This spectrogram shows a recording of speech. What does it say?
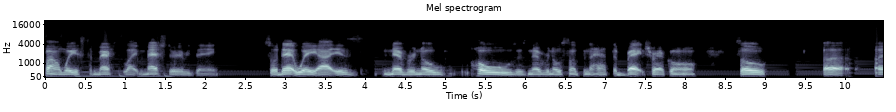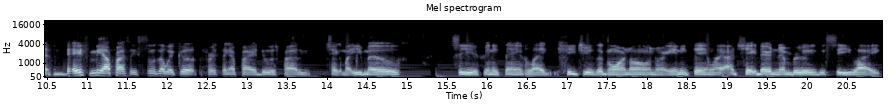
found ways to master like master everything. So that way I is never no holes, is never no something I have to backtrack on. So uh a day for me, I'll probably as soon as I wake up, the first thing I probably do is probably check my emails, see if anything like features are going on or anything. Like I check their numbers to see like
